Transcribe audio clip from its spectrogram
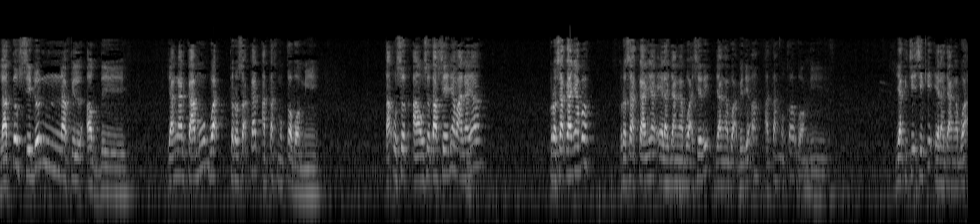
La tufsidunna fil ardi. Jangan kamu buat kerosakan atas muka bumi. Tak usut uh, usut tafsirnya maknanya Kerosakannya apa? Kerosakannya ialah jangan buat syirik, jangan buat bid'ah atas muka bumi. Yang kecil sikit ialah jangan buat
